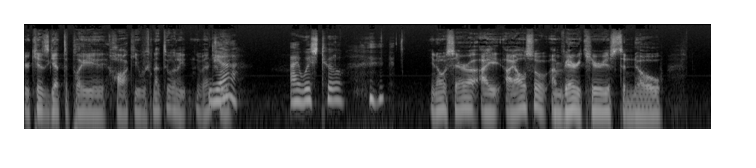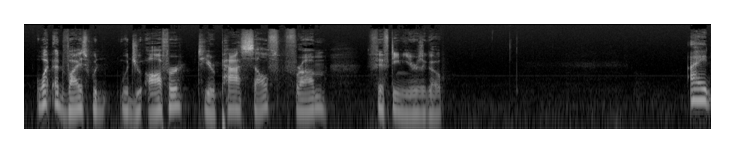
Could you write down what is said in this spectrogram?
your kids get to play hockey with Naturalit eventually. Yeah, I wish too. You know, Sarah, I, I also I'm very curious to know what advice would, would you offer to your past self from 15 years ago? I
